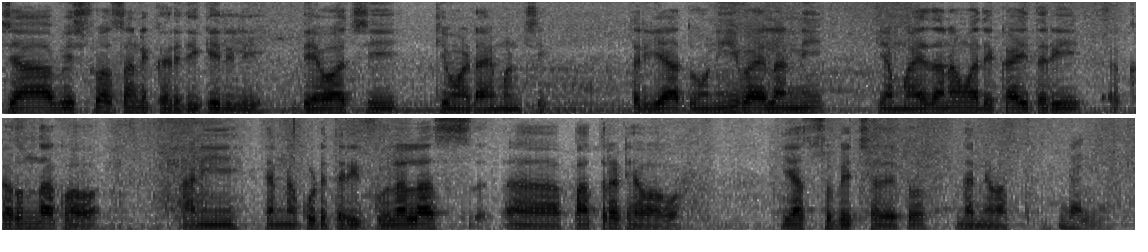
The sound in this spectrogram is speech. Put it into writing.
ज्या विश्वासाने खरेदी केलेली देवाची किंवा डायमंडची तर या दोन्ही बैलांनी या मैदानामध्ये काहीतरी करून दाखवावं. आणि त्यांना कुठेतरी गुलालास पात्र ठेवावं. याच शुभेच्छा देतो. धन्यवाद. धन्यवाद.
